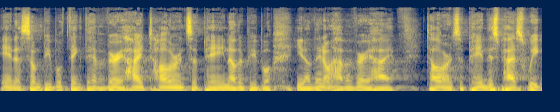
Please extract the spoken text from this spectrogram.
And uh, some people think they have a very high tolerance of pain. Other people, you know, they don't have a very high tolerance of pain. This past week,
